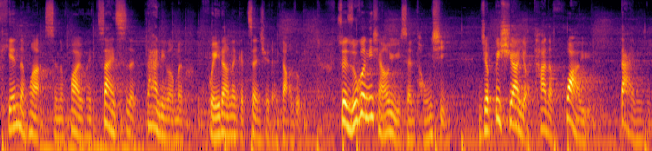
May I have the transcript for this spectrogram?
偏的话，神的话语会再次的带领我们回到那个正确的道路。所以，如果你想要与神同行，你就必须要有他的话语带领你。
